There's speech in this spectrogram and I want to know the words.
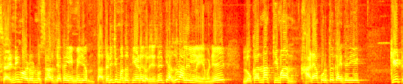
स्टँडिंग ऑर्डरनुसार ज्या काही इमिजिएट तातडीची मदत येणं गरजेचं आहे ती अजून आलेली नाही आहे म्हणजे लोकांना किमान खाण्यापुरतं काहीतरी एक किट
